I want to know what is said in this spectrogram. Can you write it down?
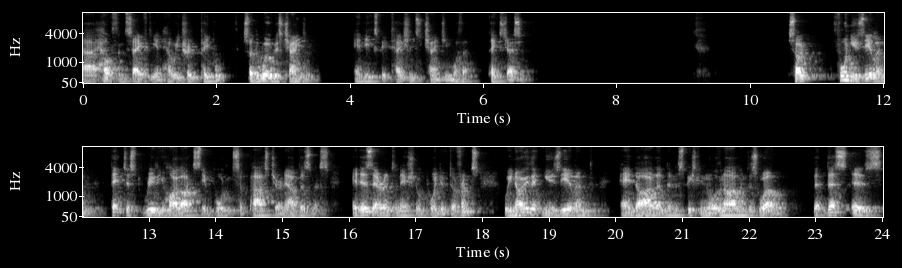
uh, health and safety, and how we treat people. So the world is changing and the expectations are changing with it. Thanks, Jason. So for New Zealand, that just really highlights the importance of pasture in our business. It is our international point of difference. We know that New Zealand and Ireland, and especially Northern Ireland as well, that this is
